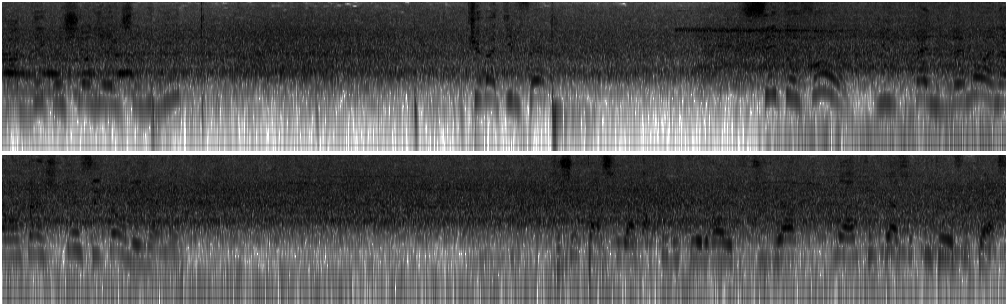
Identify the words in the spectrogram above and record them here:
Frappe décochée en direction du but. Que va-t-il faire? C'est au fond Ils prennent vraiment un avantage conséquent désormais. Je ne sais pas s'il a marqué du pied droit et du tibia, mais en tout cas, c'est plutôt efficace.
